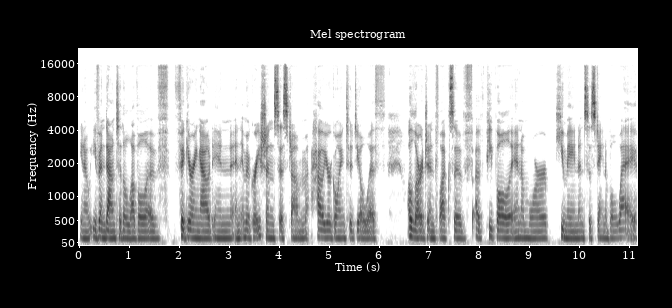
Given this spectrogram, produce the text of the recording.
you know, even down to the level of figuring out in an immigration system how you're going to deal with a large influx of, of people in a more humane and sustainable way.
